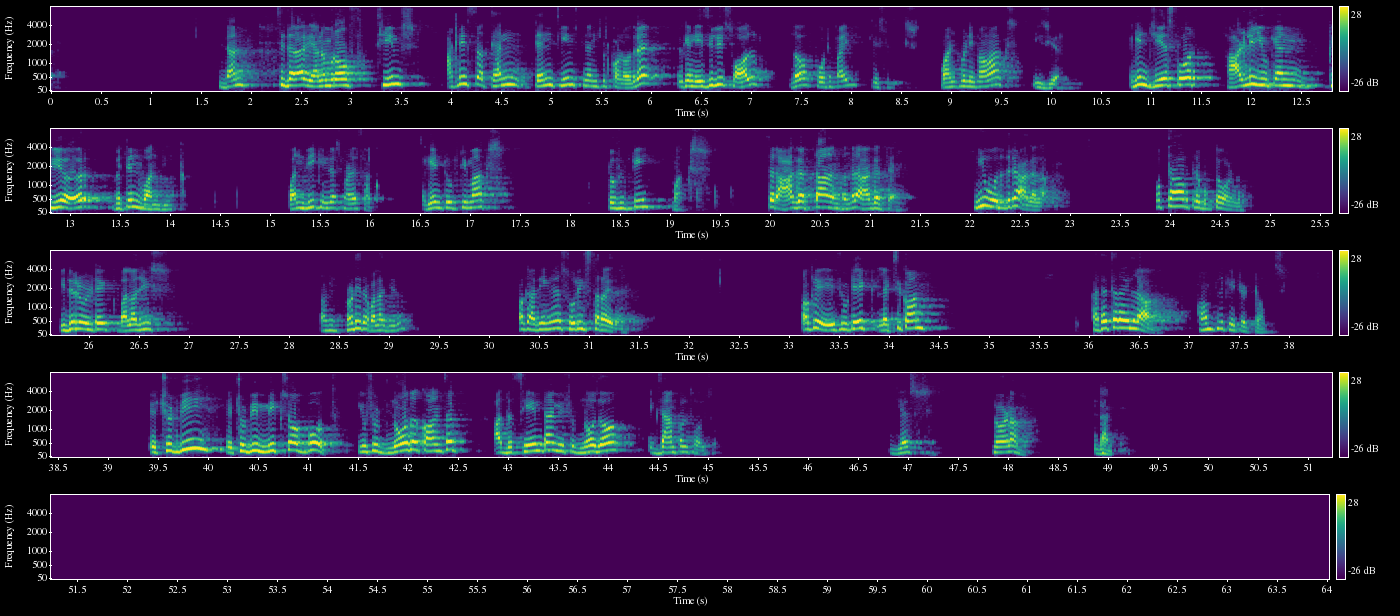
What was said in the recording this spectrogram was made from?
done see there are a number of themes at least ten ten themes ನೆನ್ಪಿಟ್ಕೊಂಡು ಹೋದ್ರೆ you can easily solve the forty five case studies one twenty five marks easier again G S four hardly you can clear with in one week one week invest ಮಾಡಿದ್ರೆ ಸಾಕು. Again two fifty marks two fifty marks sir ಆಗತ್ತಾ ಅಂತಂದ್ರೆ ಆಗತ್ತೆ. ನೀವು ಓದಿದ್ರೆ ಆಗಲ್ಲ. ಓದ್ತಾ ಇರ್ತಾರೆ ಬುಕ್ ತಗೊಂಡು. ಇದ್ರ ವಿಲ್ ಟೇಕ್ ಬಾಲಾಜೀಸ್ ಓಕೆ ನೋಡಿರ ಬಾಲಾಜಿದು ಓಕೆ ಅದು ಹಿಂಗೆ ಸ್ಟೋರೀಸ್ ಇದೆ. ಓಕೆ ಇಫ್ ಯು ಟೇಕ್ ಲೆಕ್ಸಿಕಾನ್ ಕತೆ ತರ ಇಲ್ಲ complicated terms it should be it should be mix of both you should know the concept at the same time you should know the examples also S ನೋಡೋಣ done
